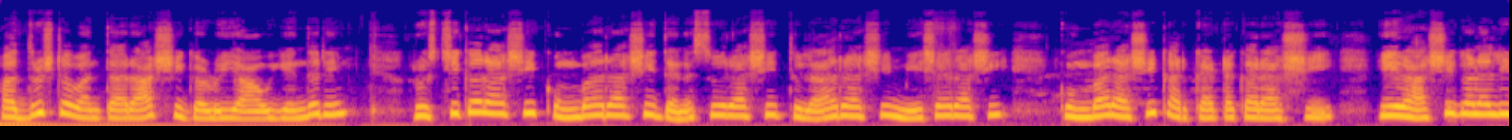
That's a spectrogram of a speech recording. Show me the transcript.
ಅದೃಷ್ಟವಂತ ರಾಶಿಗಳು ಯಾವುವು ಎಂದರೆ, ವೃಶ್ಚಿಕ ರಾಶಿ, ಕುಂಭ ರಾಶಿ, ಧನಸ್ಸು ರಾಶಿ, ತುಲಾ ರಾಶಿ ಮೇಷರಾಶಿ ಕುಂಭರಾಶಿ ಕರ್ಕಾಟಕ ರಾಶಿ. ಈ ರಾಶಿಗಳಲ್ಲಿ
